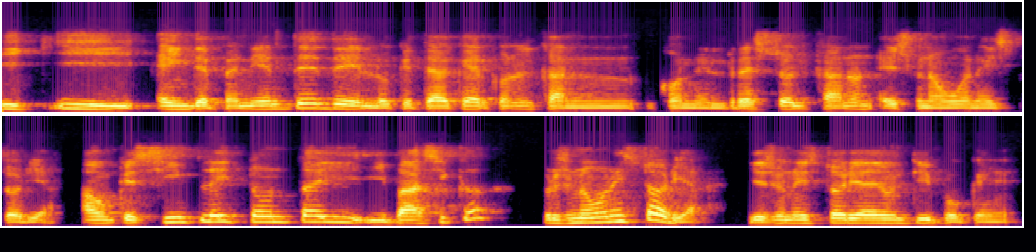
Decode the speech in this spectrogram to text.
y, e independiente de lo que tenga que ver con el, con el resto del canon, es una buena historia. Aunque simple y tonta y, básica, pero es una buena historia. Y es una historia de un tipo que,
